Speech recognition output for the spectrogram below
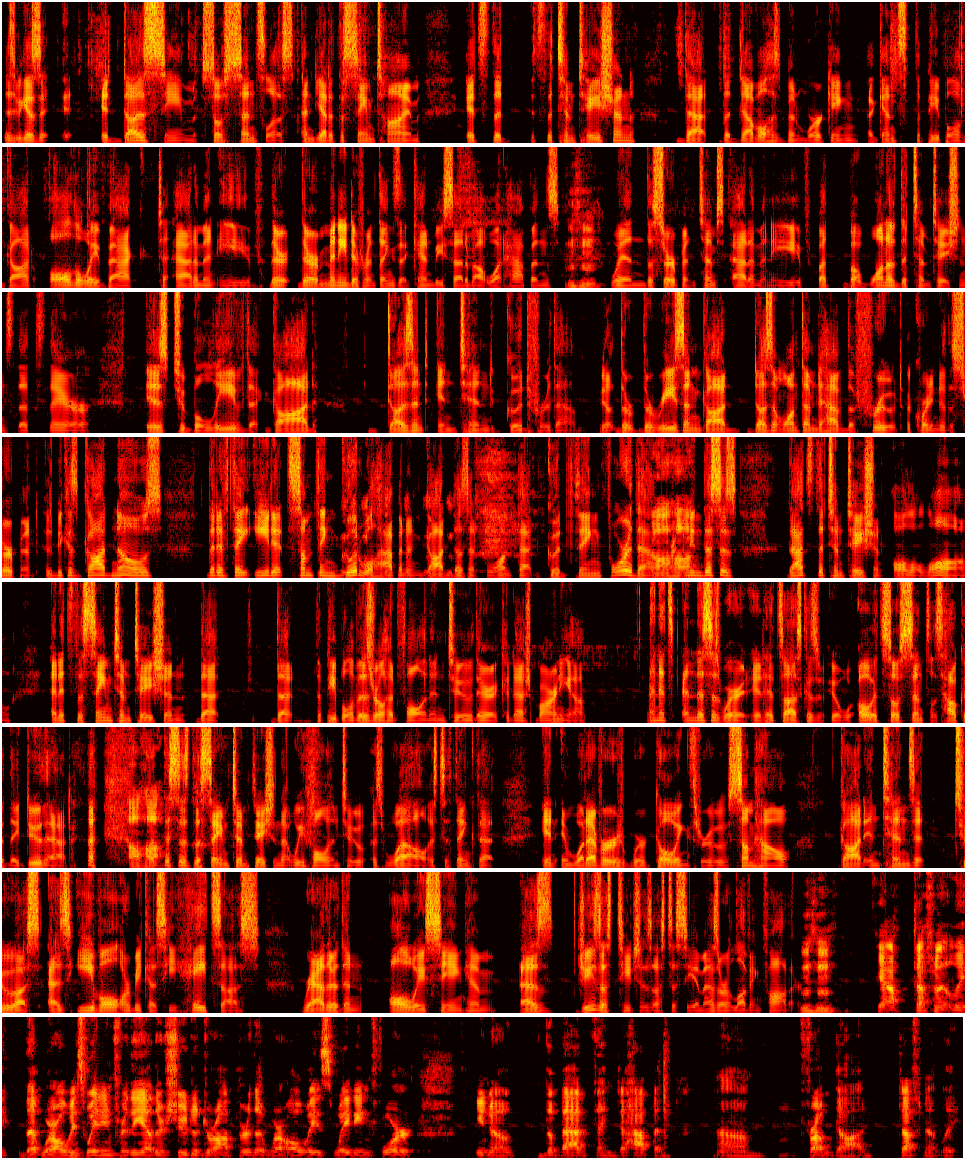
is because it, it, it does seem so senseless, and yet at the same time, it's the it's the temptation that the devil has been working against the people of God all the way back to Adam and Eve. There there are many different things that can be said about what happens mm-hmm. when the serpent tempts Adam and Eve, but but one of the temptations that's there is to believe that God doesn't intend good for them. You know, the the reason God doesn't want them to have the fruit according to the serpent is because God knows that if they eat it something good will happen and God doesn't want that good thing for them. Uh-huh. I mean this is that's the temptation all along and it's the same temptation that that the people of Israel had fallen into there at Kadesh Barnea and it's and this is where it, it hits us because you know, oh it's so senseless how could they do that uh-huh. but this is the same temptation that we fall into as well is to think that in, in whatever we're going through somehow god intends it to us as evil or because he hates us rather than always seeing him as jesus teaches us to see him as our loving father mm-hmm. Yeah definitely that we're always waiting for the other shoe to drop or that we're always waiting for you know the bad thing to happen um, mm. from God, definitely.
